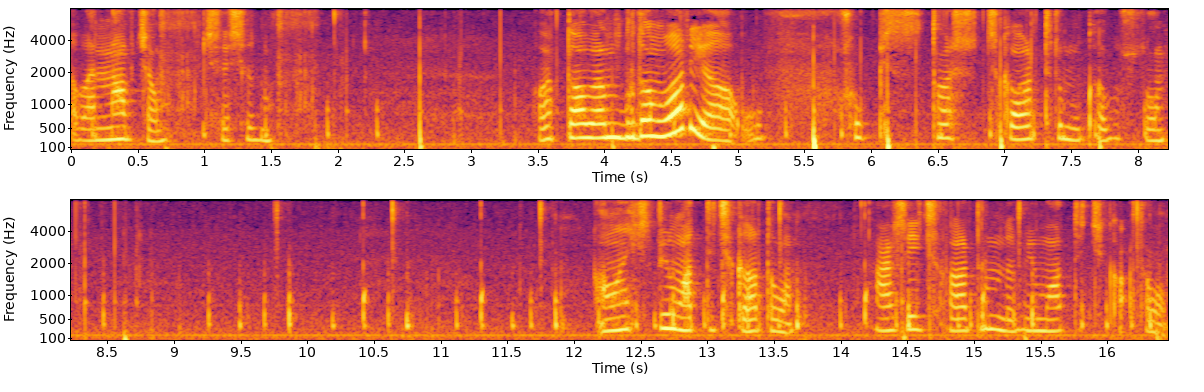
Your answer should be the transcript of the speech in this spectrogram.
Ya ben ne yapacağım? Şaşırdım. Hatta ben buradan var ya of, çok pis taş çıkartırım kabuston. Ama hiçbir madde çıkartamam. Her şeyi çıkartırım da bir madde çıkartamam.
